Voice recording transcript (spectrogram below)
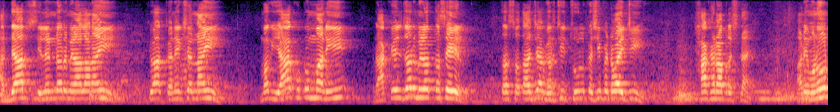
अद्याप सिलेंडर मिळाला नाही किंवा कनेक्शन नाही. मग या कुटुंबानी राखेल जर मिळत नसेल तर स्वतःच्या घरची चूल कशी पेटवायची हा खरा प्रश्न आहे. आणि म्हणून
